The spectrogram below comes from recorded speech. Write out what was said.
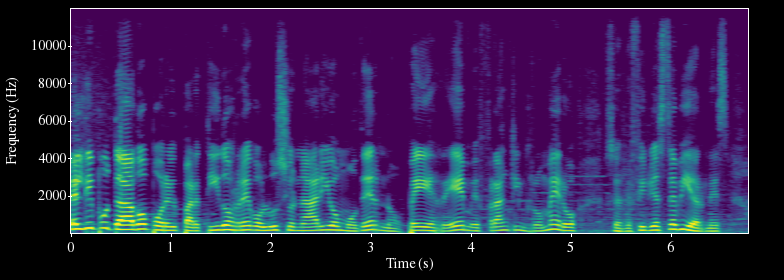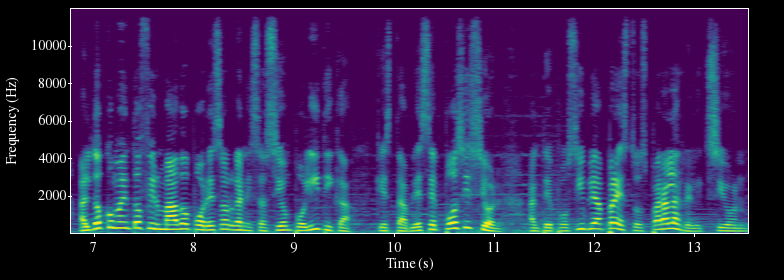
El diputado por el Partido Revolucionario Moderno, PRM, Franklin Romero, se refirió este viernes al documento firmado por esa organización política que establece posición ante posibles aprestos para la reelección.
